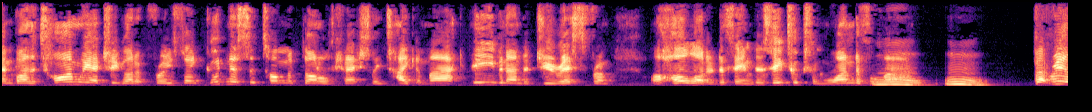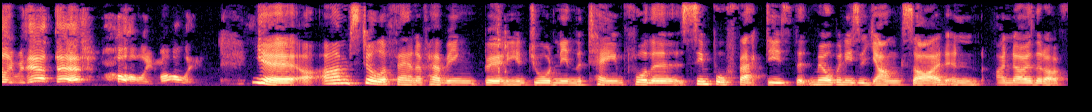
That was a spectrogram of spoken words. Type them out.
And by the time we actually got it free, thank goodness that Tom McDonald could actually take a mark, even under duress from a whole lot of defenders. He took some wonderful mm. Mm. But really, without that, holy moly. Yeah, I'm still a fan of having Bernie and Jordan in the team for the simple fact is that Melbourne is a young side, and I know that I've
